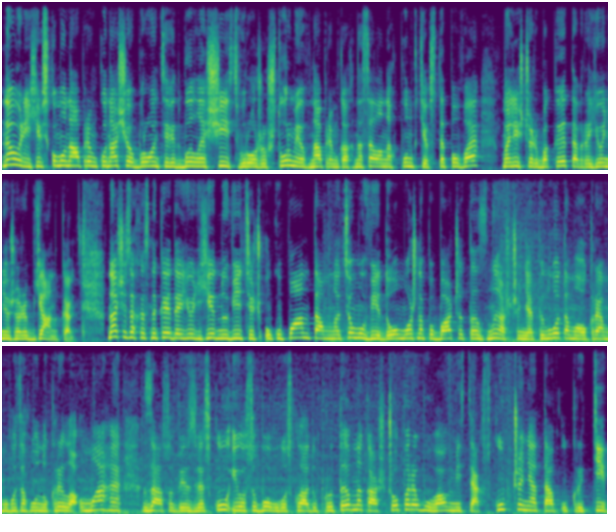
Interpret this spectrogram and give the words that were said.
На Оріхівському напрямку наші оборонці відбили шість ворожих штурмів в напрямках населених пунктів Степове, Малі Щербаки та в районі Жереб'янки. Наші захисники дають гідну відсіч окупантам. На цьому відео можна побачити знищення пілотами окремого загону крила Омеги, засобів зв'язку і особового складу противника, що перебував в місцях скупчення та в укритті.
